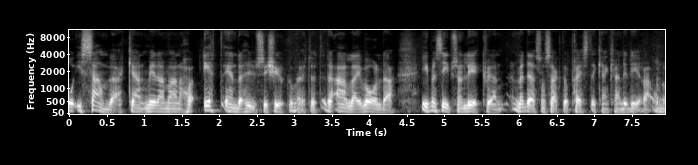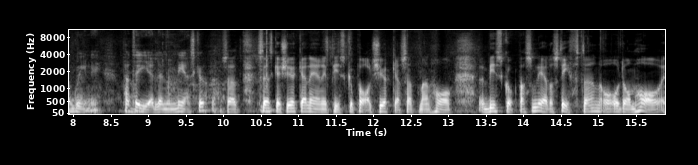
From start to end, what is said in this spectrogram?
och i samverkan medan man har ett enda hus i kyrkomötet där alla är valda i princip som lekmän men där som sagt präster kan kandidera om de går in i parti eller nomineringsgruppen. Så att Svenska kyrkan är en episkopal kyrka så att man har biskopar som leder stiften och, de har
